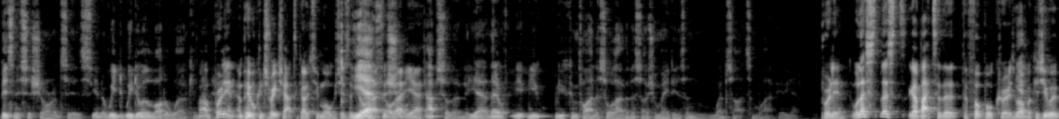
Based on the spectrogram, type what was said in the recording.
business assurances. You know, we, we do a lot of work in that. Oh, brilliant! And people can just reach out to go to mortgages. and all Yeah, that, for all sure. that, yeah, absolutely. Yeah, you, you you can find us all over the social medias and websites and what have you. Yeah. brilliant. Well, let's let's go back to the, the football career as well Yeah. because you were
